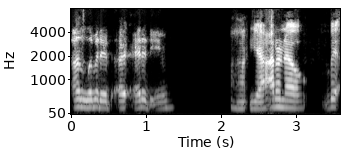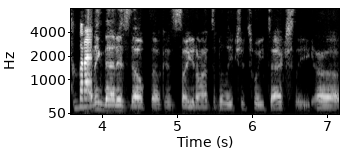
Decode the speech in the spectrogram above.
unlimited uh, editing. Uh, yeah, I don't know, but but I, I think that is dope though, because so you don't have to delete your tweet to actually uh,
